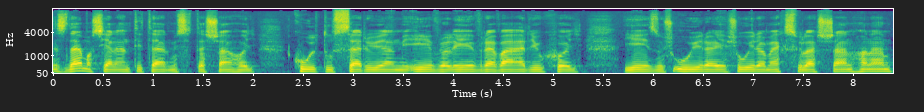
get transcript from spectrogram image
ez nem azt jelenti természetesen, hogy kultuszszerűen mi évről évre várjuk, hogy Jézus újra és újra megszülessen, hanem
